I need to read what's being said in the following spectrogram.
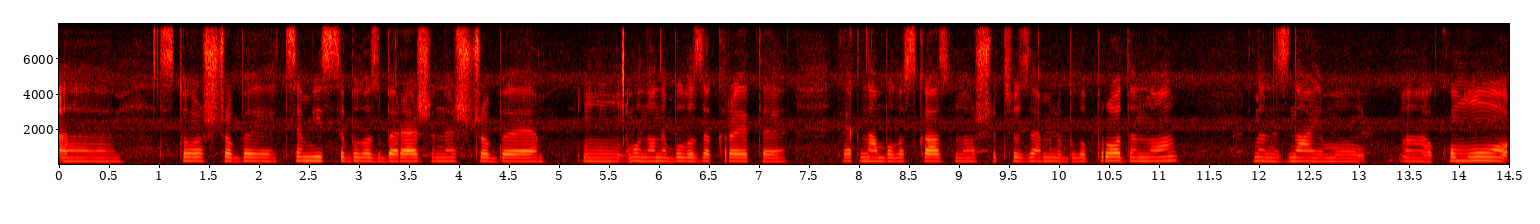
е, з того, щоб це місце було збережене, щоб воно не було закрите. Як нам було сказано, що цю землю було продано. Ми не знаємо е, кому е,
